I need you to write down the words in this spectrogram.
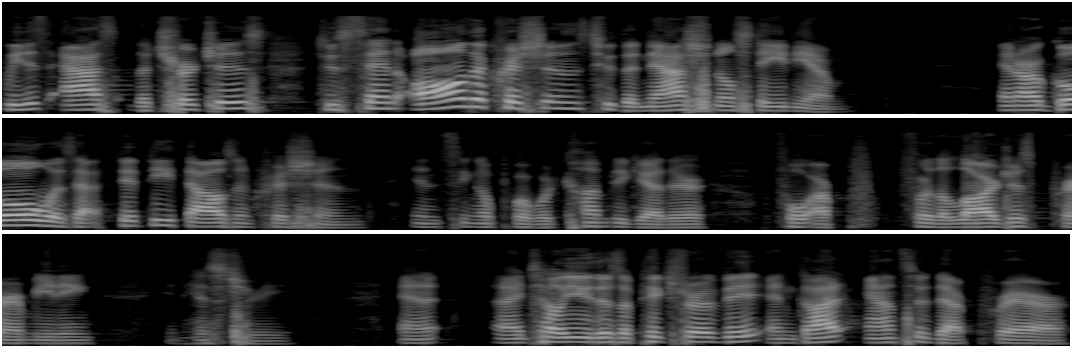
we just asked the churches to send all the Christians to the national stadium. And our goal was that 50,000 Christians in Singapore would come together for, our, for the largest prayer meeting in history. And and I tell you, there's a picture of it, and God answered that prayer.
